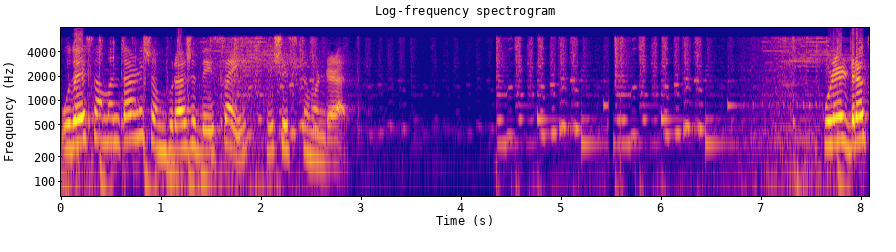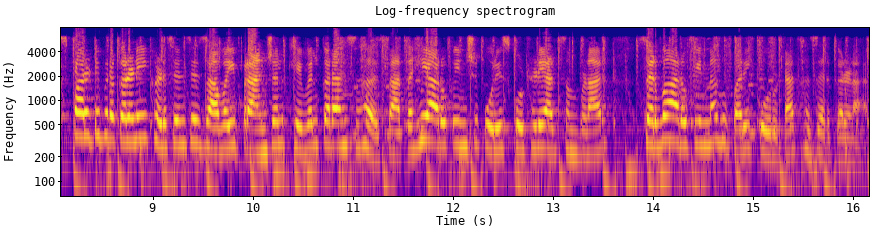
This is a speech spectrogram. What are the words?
उदय सामंत आणि शंभूराज देसाई हे शिष्टमंडळात. पुणे ड्रग्ज पार्टी प्रकरणी खडसेंचे जावई प्रांजल खेवलकरांसह सातही आरोपींची पोलीस कोठडी आज संपणार? सर्व आरोपींना दुपारी कोर्टात हजर करणार.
